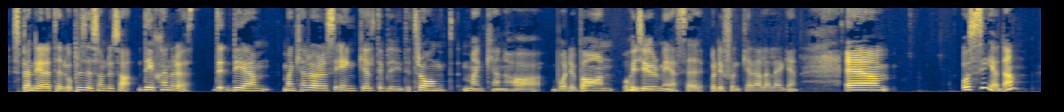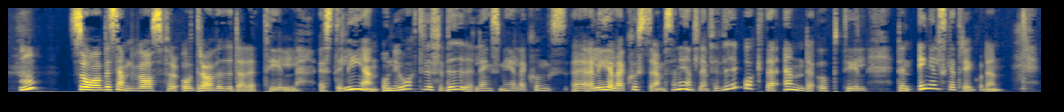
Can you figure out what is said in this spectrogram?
spendera tid och precis som du sa, det är generöst. Det, det, man kan röra sig enkelt, det blir inte trångt, man kan ha både barn och djur med sig och det funkar i alla lägen. Eh, och sedan mm. så bestämde vi oss för att dra vidare till Österlen och nu åkte vi förbi längs med hela, kungs, eh, eller hela kustremsan egentligen, för vi åkte ända upp till den engelska trädgården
